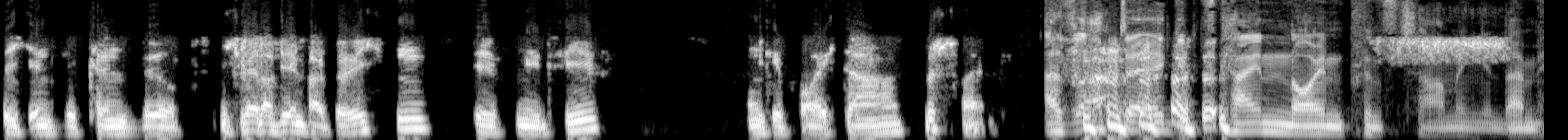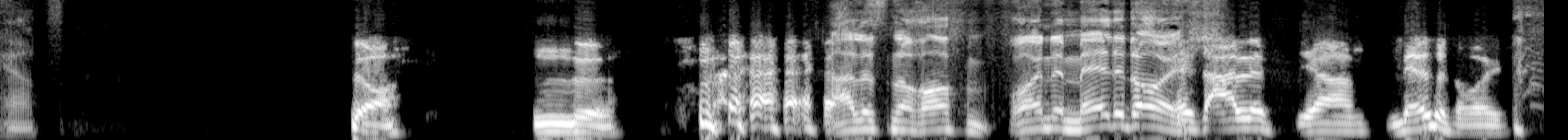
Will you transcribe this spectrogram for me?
sich entwickeln wird. Ich werde auf jeden Fall berichten, definitiv, und gebe euch da Bescheid. Also aktuell gibt es keinen neuen Prince Charming in deinem Herzen. Ja, nö. Alles noch offen. Freunde, meldet euch. Ist alles, ja, meldet euch.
